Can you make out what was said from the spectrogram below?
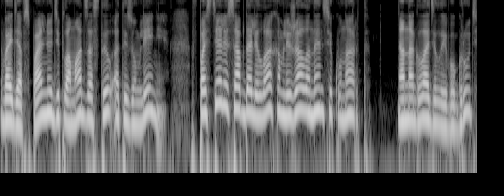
Войдя в спальню, дипломат застыл от изумления. В постели с Абдалилахом лежала Нэнси Кунарт. Она гладила его грудь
